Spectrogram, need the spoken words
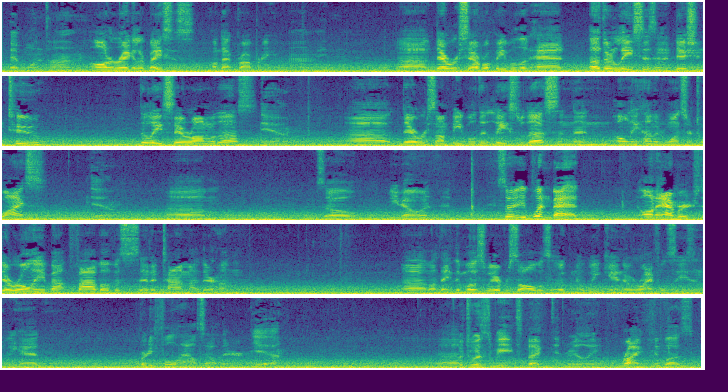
At one time, on a regular basis on that property. I mean, Uh, there were several people that had other leases in addition to the lease they were on with us. yeah, Uh, there were some people that leased with us and then only hunted once or twice. yeah. Um, so, you know, so it wasn't bad. On average, there were only about five of us at a time out there hunting. Um, I think the most we ever saw was opening weekend of rifle season. We had pretty full house out there. Yeah, Uh, which was to be expected, really. right, it was.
